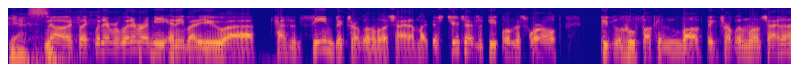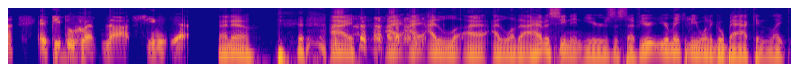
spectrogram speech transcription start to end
Yes. No, it's like whenever whenever I meet anybody who uh, hasn't seen Big Trouble in Little China, I'm like, there's two types of people in this world: people who fucking love Big Trouble in Little China, and people who have not seen it yet. I know. I, I, I, I, lo- I, I love that. I haven't seen it in years and stuff. You're, you're making me want to go back and like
